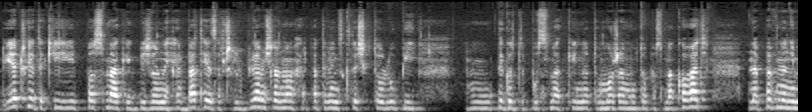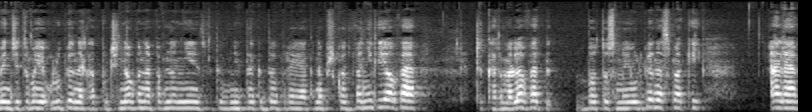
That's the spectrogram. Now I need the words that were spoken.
Ja czuję taki posmak jakby zielonej herbaty. Ja zawsze lubiłam zieloną herbatę, więc ktoś, kto lubi mm, tego typu smaki, no to może mu to posmakować. Na pewno nie będzie to moje ulubione cappuccino, bo na pewno nie jest według mnie tak dobre jak na przykład waniliowe czy karmelowe, bo to są moje ulubione smaki, ale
